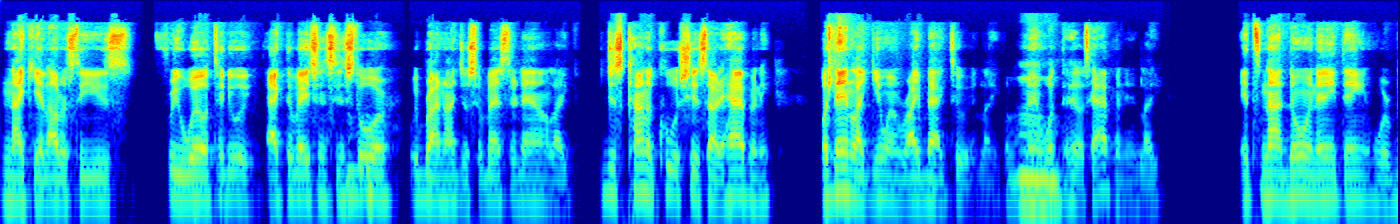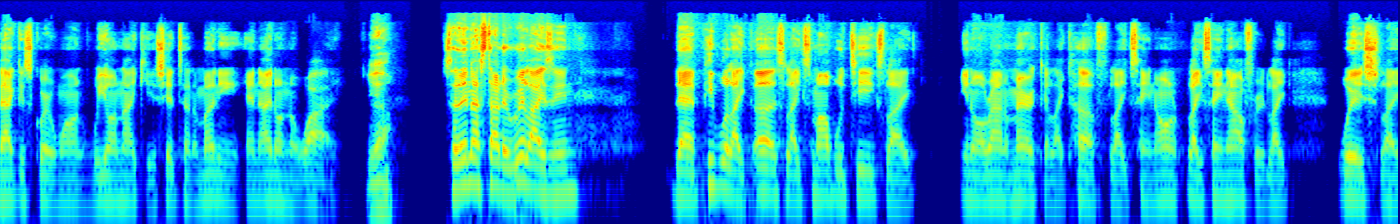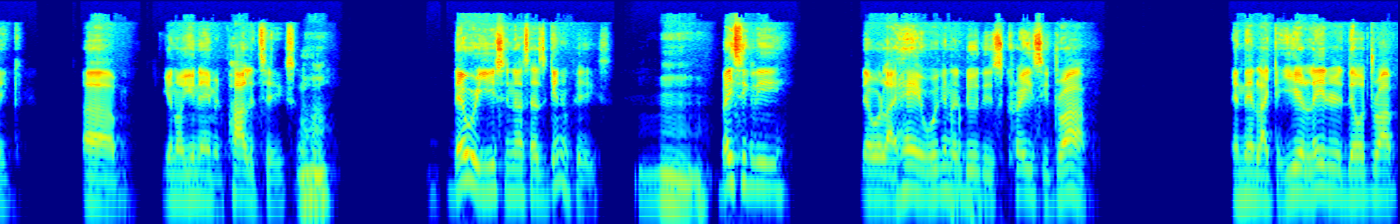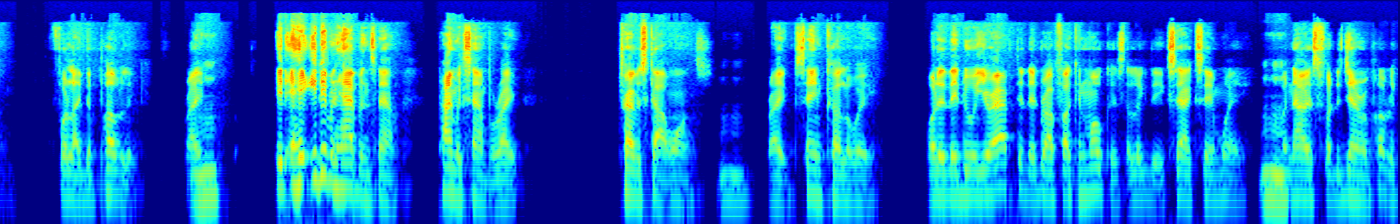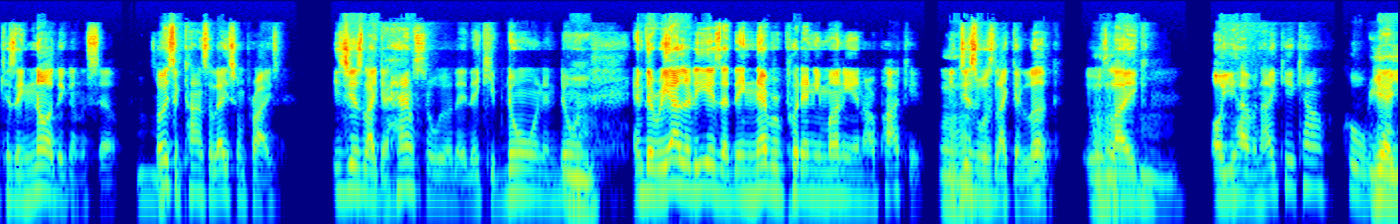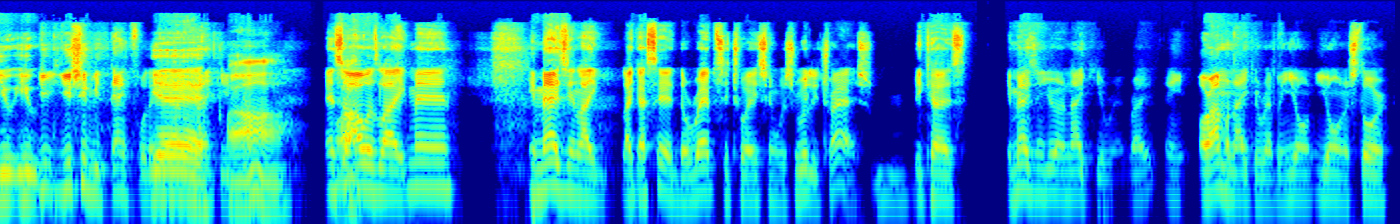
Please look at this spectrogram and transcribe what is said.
Nike allowed us to use free will to do activations in Mhm. store. We brought Nigel Sylvester down, like just kind of cool shit started happening. But then like you went right back to it, like man, what Mhm. the hell's happening? Like it's not doing anything. We're back at square one. We owe Nike a shit ton of money, and I don't know why. Yeah. So then I started realizing that people like us, like small boutiques, like you know around America, like HUF, like Saint Ar- like Saint Alfred, like Wish, like um, you know you name it, politics. hmm They were using us as guinea pigs. Mm. Basically, they were like, "Hey, we're gonna do this crazy drop," and then like a year later, they'll drop for like the public, right? Mhm. It it even happens now. Prime example, right? Travis Scott ones, Mhm. right? Same colorway. What did they do a year after? They dropped fucking mochas that look the exact same way. Mhm. But now it's for the general public because they know they're gonna sell. So it's a consolation prize. It's just like a hamster wheel that they keep doing and doing. Mm. And the reality is that they never put any money in our pocket. It Mhm. just was like a look. It was like, oh, you have a Nike account? Cool. Yeah, you you, You, you should be thankful that Yeah. you have a Nike account. Ah. And so I was like, man, imagine like like I said, the rep situation was really trash Mhm. because imagine you're a Nike rep, right? And, or I'm a Nike rep and you own you own a store,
